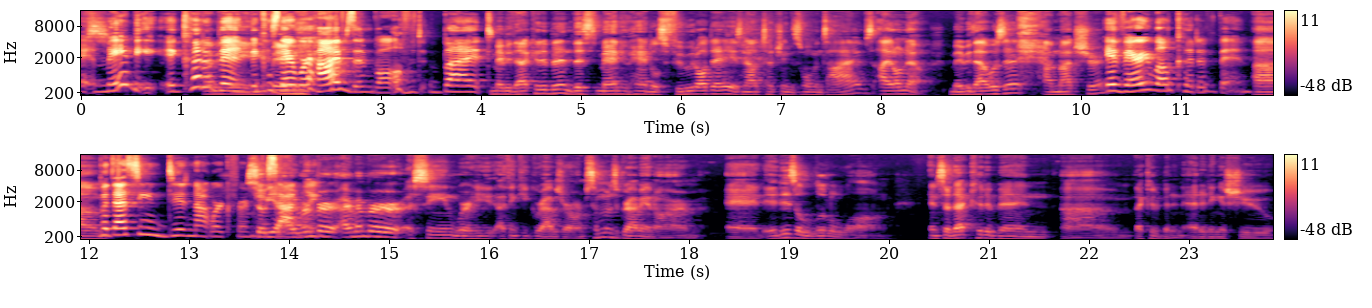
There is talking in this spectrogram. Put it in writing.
It- maybe it could have I been mean, because there were hives involved, but Maybe that could have been this man who handles food all day is now touching this woman's hives. I don't know. Maybe that was it. I'm not sure. it very well could have been. Um, but that scene did not work for me. So yeah, I remember. I remember a scene where he. I think he grabs her arm. Someone's grabbing an arm, and it is a little long. And so that could have been. Um, that could have been an editing issue.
